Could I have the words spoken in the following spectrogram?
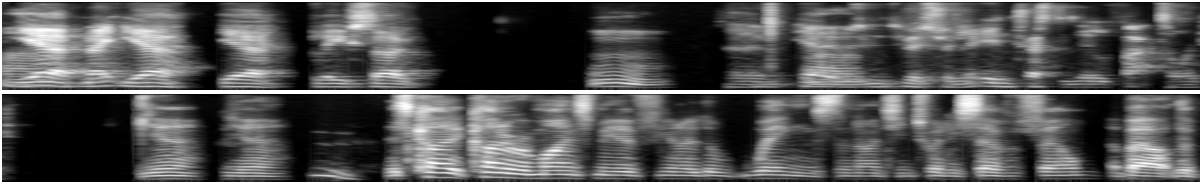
Um, yeah, mate. Yeah, yeah, believe so. Mm. Um, yeah, um, it was um, interesting. Interesting little factoid. Yeah, yeah. Mm. It's kind of kind of reminds me of you know the Wings, the 1927 film about the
